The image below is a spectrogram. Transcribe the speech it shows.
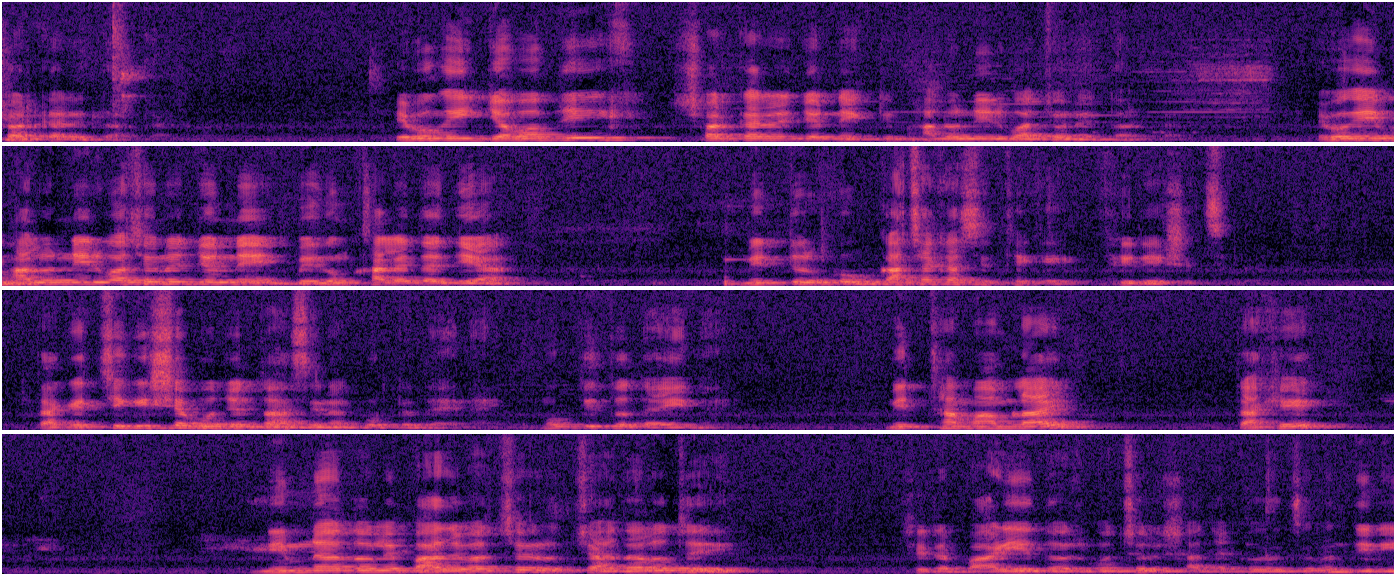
সরকারের দরকার এবং এই জবাবদিহি সরকারের জন্য একটি ভালো নির্বাচনের দরকার এবং এই ভালো নির্বাচনের জন্য বেগম খালেদা জিয়া মৃত্যুর খুব কাছাকাছি থেকে ফিরে এসেছিলেন তাকে চিকিৎসা পর্যন্ত হাসিনা করতে দেয় নাই, মুক্তি তো দেয় নাই। মিথ্যা মামলায় তাকে নিম্ন আদালতে পাঁচ বছর উচ্চ আদালতে সেটা বাড়িয়ে দশ বছরের সাজা করেছিলেন তিনি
